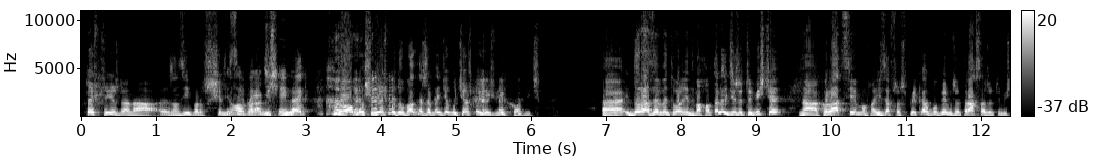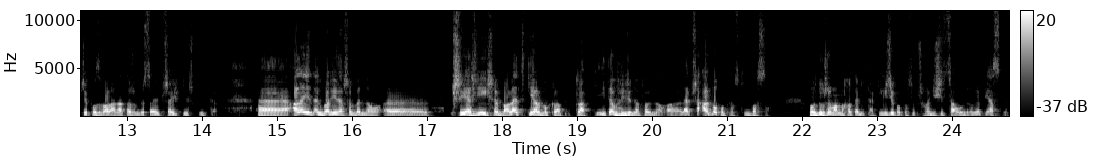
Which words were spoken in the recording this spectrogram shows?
ktoś przyjeżdża na Zanzibar z siedmioma parami szpilek, to musi wziąć pod uwagę, że będzie mu ciężko gdzieś w nich chodzić. E, do razy ewentualnie dwa hotele, gdzie rzeczywiście na kolację można iść zawsze w szpilkach, bo wiem, że trasa rzeczywiście pozwala na to, żeby sobie przejść w tych szpilkach. E, ale jednak bardziej zawsze będą e, przyjaźniejsze baletki albo klap, klapki i to będzie na pewno lepsze, albo po prostu boso. Bo dużo mamy hoteli takich, gdzie po prostu przechodzi się całą drogę piaskiem.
